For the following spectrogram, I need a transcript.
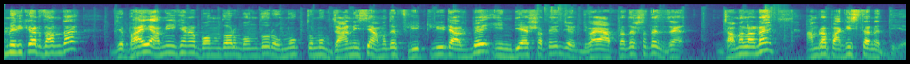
আমেরিকার ধান্দা যে, ভাই, আমি এখানে বন্দর বন্দর, অমুক তমুক জানিছি আমাদের ফ্লিট ফ্লিট আসবে, ইন্ডিয়ার সাথে যে, ভাই, আপনাদের সাথে ঝামেলা নাই, আমরা পাকিস্তানের দিকে,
